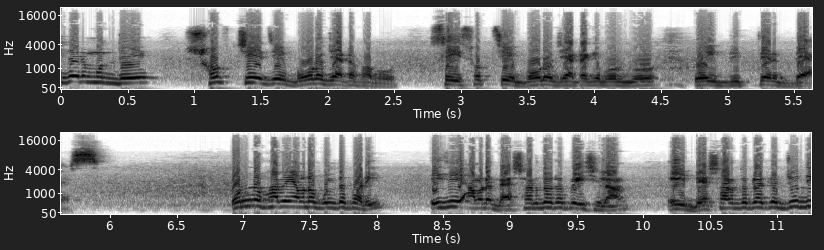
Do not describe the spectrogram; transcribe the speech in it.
এদের মধ্যে সবচেয়ে যে বড় জ্যাটা পাবো, সেই সবচেয়ে বড় জ্যাটাকে বলব ওই বৃত্তের ব্যাস। অন্যভাবে আমরা বলতে পারি, এই যে আমরা ব্যাসার্ধটা পেয়েছিলাম, এই ব্যাসার্ধটাকে যদি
